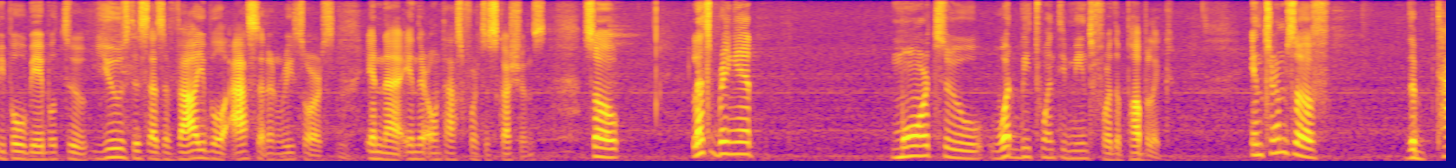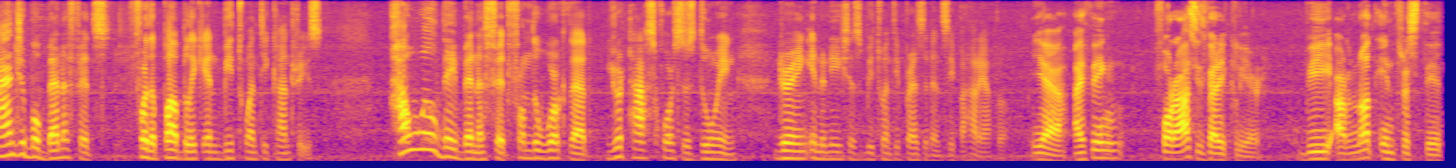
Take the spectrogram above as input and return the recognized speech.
people will be able to use this as a valuable asset and resource hmm. in, uh, in their own task force discussions. So let's bring it more to what B20 means for the public. In terms of the tangible benefits for the public in B20 countries, how will they benefit from the work that your task force is doing during Indonesia's B20 presidency, Pak Haryanto? Yeah, I think for us it's very clear. We are not interested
